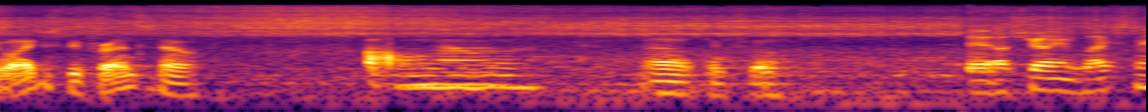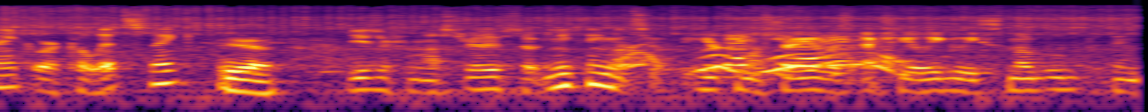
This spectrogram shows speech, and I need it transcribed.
a. We might just be friends now. Oh, I don't think so. The Australian black snake or Collett snake. Yeah. These are from Australia, so anything that's here from Australia was actually illegally smuggled within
